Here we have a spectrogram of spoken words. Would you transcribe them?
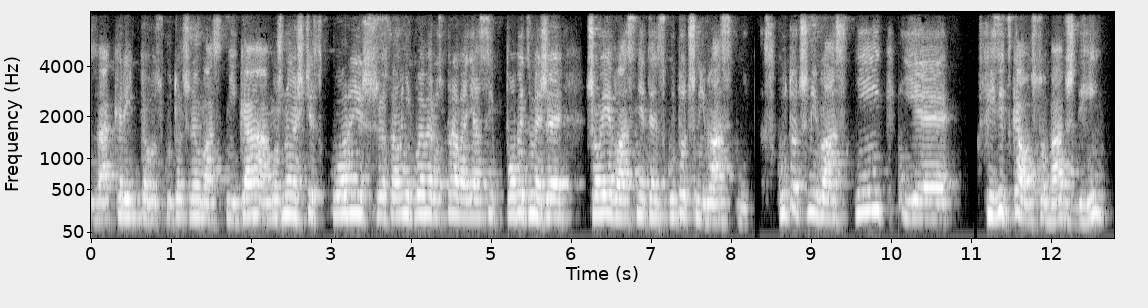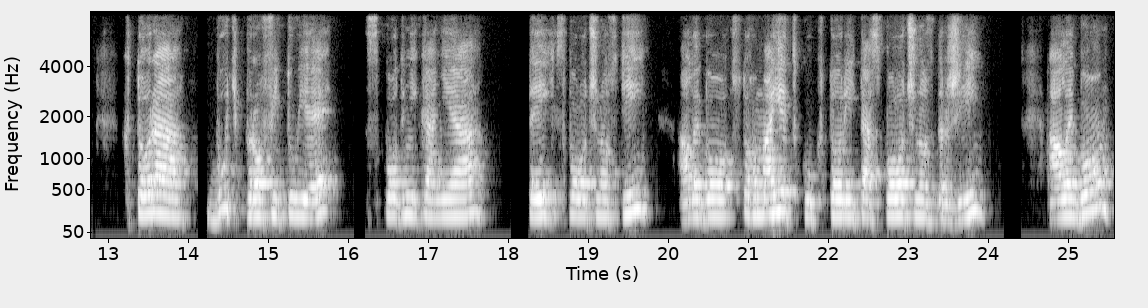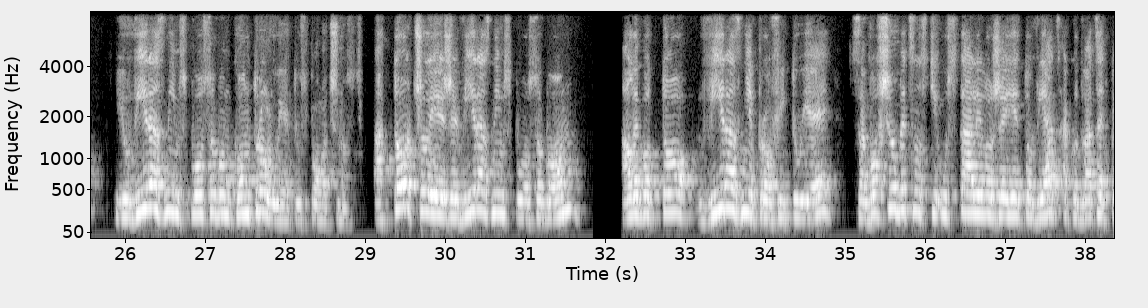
zakryť toho skutočného vlastníka a možno ešte skôr, než sa o nich budeme rozprávať, asi povedzme, že čo je vlastne ten skutočný vlastník. Skutočný vlastník je fyzická osoba vždy, ktorá buď profituje z podnikania tej spoločnosti alebo z toho majetku, ktorý tá spoločnosť drží, alebo ju výrazným spôsobom kontroluje tú spoločnosť. A to, čo je, že výrazným spôsobom, alebo to výrazne profituje, sa vo všeobecnosti ustálilo, že je to viac ako 25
